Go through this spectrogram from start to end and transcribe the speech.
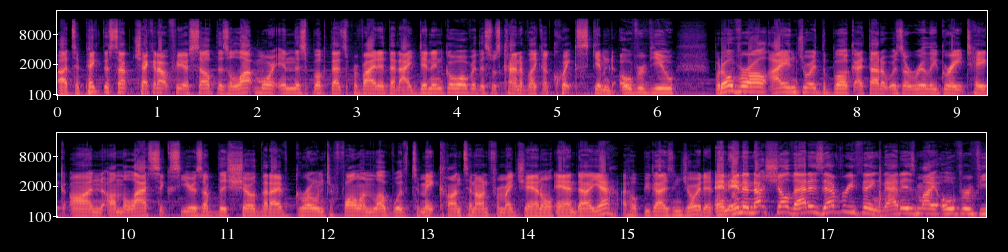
uh, to pick this up, check it out for yourself. There's a lot more in this book that's provided that I didn't go over. This was kind of like a quick skimmed overview. But overall, I enjoyed the book. I thought it was a really great take on, on the last six years of this show that I've grown to fall in love with to make content on for my channel. And uh, yeah, I hope you guys enjoyed it. And in a nutshell, that is everything. That is my overview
